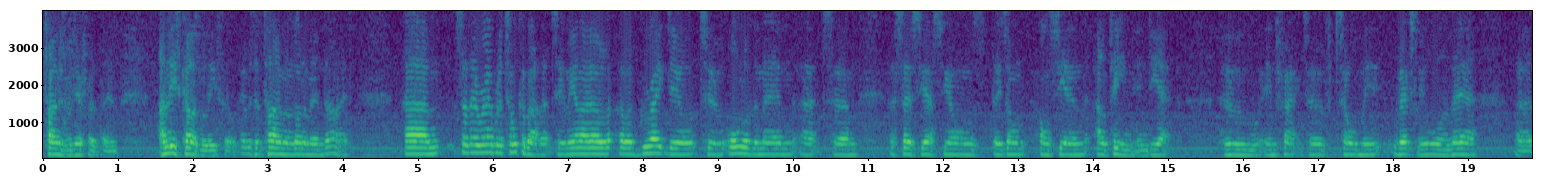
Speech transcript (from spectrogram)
times were different then, and these cars were lethal. It was a time when a lot of men died. Um, so they were able to talk about that to me, and I owe, owe a great deal to all of the men at um, Associations des Anciens Alpines in Dieppe, who in fact have told me virtually all of their uh,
